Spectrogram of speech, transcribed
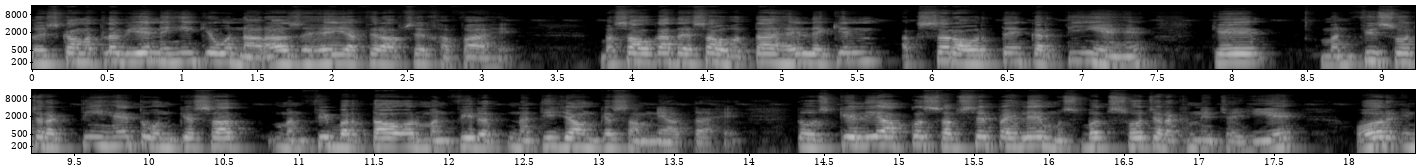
तो इसका मतलब ये नहीं कि वो नाराज़ है या फिर आपसे खफा है। बसा अवकात ऐसा होता है, लेकिन अक्सर औरतें करती ये हैं कि मनफी सोच रखती हैं तो उनके साथ मनफी बर्ताव और मनफी नतीजा उनके सामने आता है। तो उसके लिए आपको सबसे पहले मुस्बत सोच रखनी चाहिए और इन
